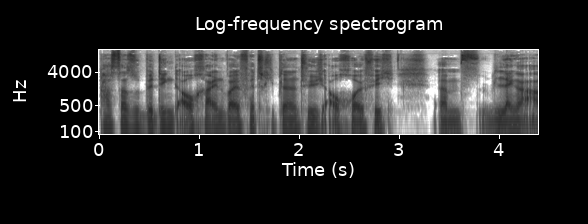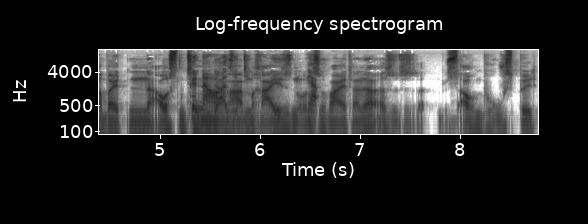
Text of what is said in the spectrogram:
passt da so bedingt auch rein, weil Vertriebler natürlich auch häufig ähm, länger arbeiten, Außentermine Genau, also haben, die- reisen und ja. so weiter. Ne? Also das ist auch ein Berufsbild,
